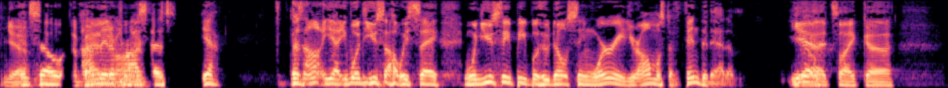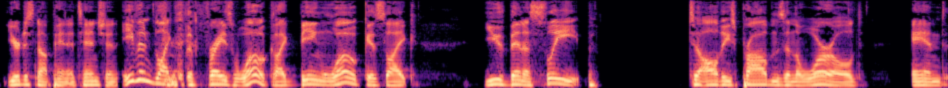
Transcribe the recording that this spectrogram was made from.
Yeah. And so It's a badge I'm in a process. Yeah. Because, yeah, what you always say, when you see people who don't seem worried, you're almost offended at them. Yeah, know? it's like uh, you're just not paying attention. Even like the phrase woke, like being woke is like you've been asleep to all these problems in the world. And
